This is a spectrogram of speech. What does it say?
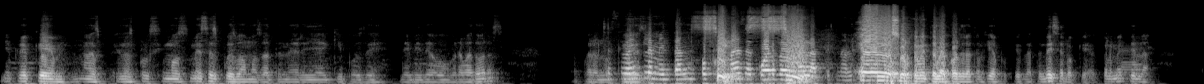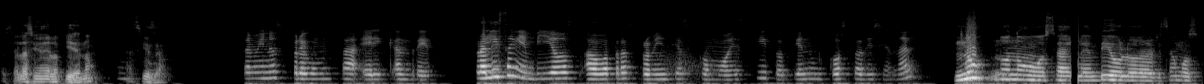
yo creo que en los, próximos meses pues vamos a tener ya equipos de, de video grabadoras. Para lo se va implementando un poco más de acuerdo a la tecnología. Eso, obviamente, de acuerdo a la tecnología, porque es la tendencia, lo que actualmente la, o sea, la ciudad la pide, ¿no? Así es. También nos pregunta Eric Andrés, ¿Realizan envíos a otras provincias como Esquito? ¿Tiene un costo adicional? No, no, no, o sea, el envío lo realizamos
